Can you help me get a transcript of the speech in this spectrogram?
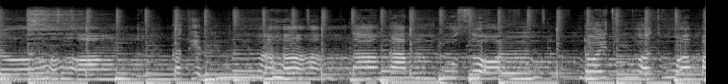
จองกฐินนาต่างกับกุศลโดยทั่วทั่วไป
